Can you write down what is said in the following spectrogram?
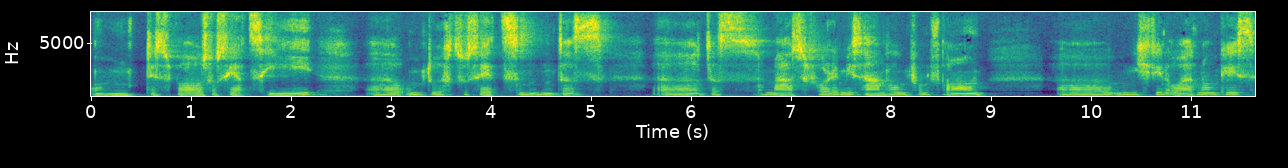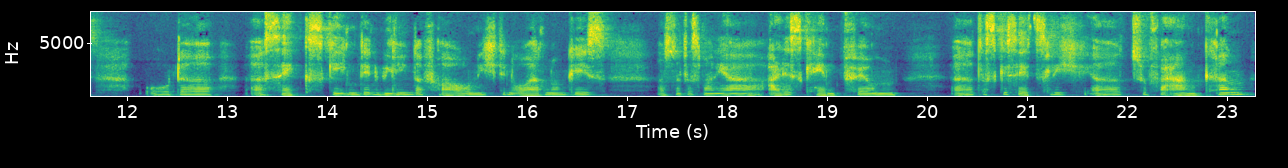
und es war also sehr zäh, äh, um durchzusetzen, dass äh, das maßvolle Misshandeln von Frauen äh, nicht in Ordnung ist oder äh, Sex gegen den Willen der Frau nicht in Ordnung ist. Also dass man ja alles kämpfe, um das gesetzlich äh, zu verankern.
